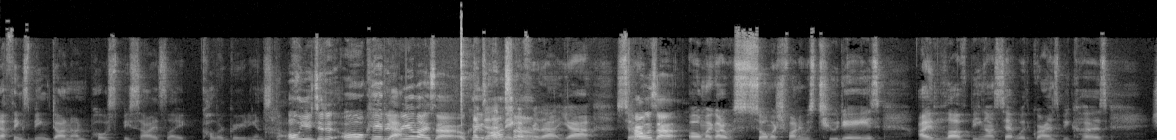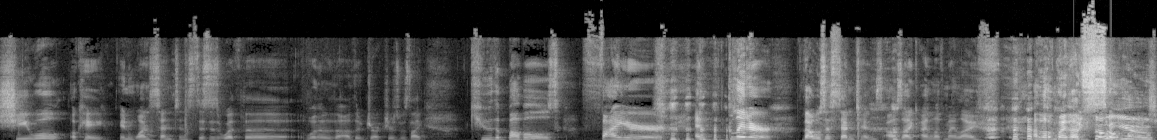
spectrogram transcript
Nothing's being done on post besides like color grading and stuff. Oh, you did it. Oh, okay. I didn't Yeah. realize that. Okay, I did awesome. makeup for that. Yeah. So How was that? Oh my god, it was so much fun. It was two days. I love being on set with Grimes because she will. Okay, in one sentence, this is what the one of the other directors was like: "Cue the bubbles." Fire and glitter. That was a sentence. I was like, I love my life. I love my life so so, much.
